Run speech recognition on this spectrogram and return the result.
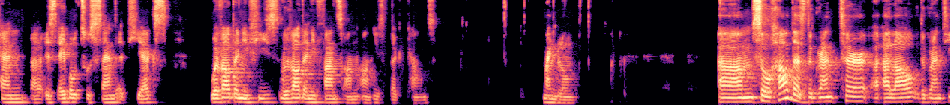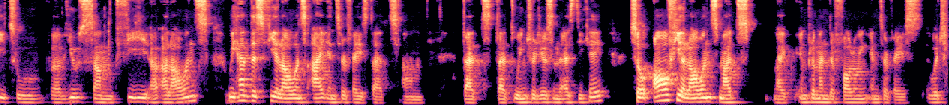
can uh, is able to send a TX without any fees, without any funds on, on his account. Mind blown. Um, so how does the grantor uh, allow the grantee to uh, use some fee uh, allowance? We have this fee allowance I interface that um, that that we introduce in the SDK. So all fee allowance must like implement the following interface, which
